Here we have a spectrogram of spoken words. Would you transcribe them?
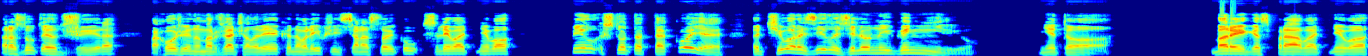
раздутый от жира, похожий на моржа человек, навалившийся на стойку слева от него, пил что-то такое, от чего разило зеленой гнилью. Не то. Барыга справа от него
